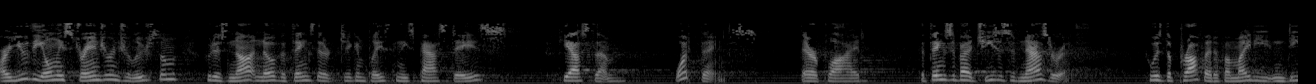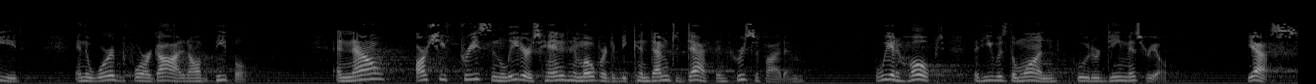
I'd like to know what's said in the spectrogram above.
Are you the only stranger in Jerusalem who does not know the things that have taken place in these past days? He asked them, What things? They replied, The things about Jesus of Nazareth, who was the prophet of a mighty indeed, and the word before God and all the people. And now our chief priests and leaders handed him over to be condemned to death and crucified him. But we had hoped that he was the one who would redeem Israel. Yes,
